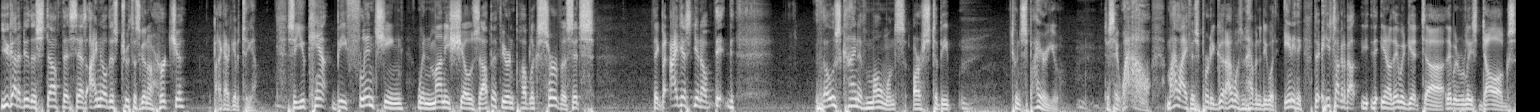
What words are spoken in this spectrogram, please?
You got to do the stuff that says i know this truth is going to hurt you but i got to give it to you. So you can't be flinching when money shows up if you're in public service. It's thing but i just you know th- th- those kind of moments are to be to inspire you to say, "Wow, my life is pretty good. I wasn't having to deal with anything." He's talking about, you know, they would get, uh, they would release dogs,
